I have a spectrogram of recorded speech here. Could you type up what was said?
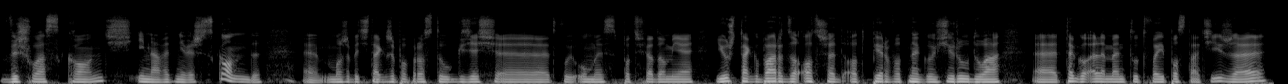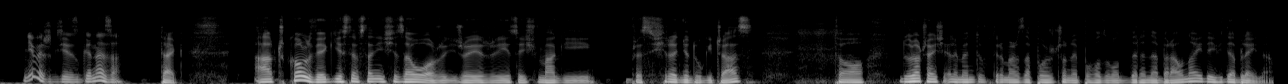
wyszła skądś i nawet nie wiesz skąd. E, może być tak, że po prostu gdzieś e, twój umysł podświadomie już tak bardzo odszedł od pierwotnego źródła tego elementu twojej postaci, że nie wiesz, gdzie jest geneza. Tak. Aczkolwiek jestem w stanie się założyć, że jeżeli jesteś w magii przez średnio długi czas, to duża część elementów, które masz zapożyczone, pochodzą od Derena Browna i Davida Blaina.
